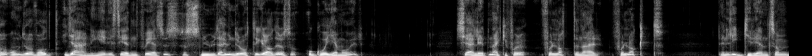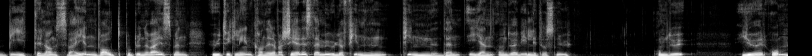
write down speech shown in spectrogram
Om du har valgt gjerninger istedenfor Jesus, så snu deg 180 grader og, så, og gå hjemover. Kjærligheten er ikke for, forlatt, den er forlagt. Den ligger igjen som biter langs veien, valgt bort underveis, men utviklingen kan reverseres. Det er mulig å finne, finne den igjen om du er villig til å snu. Om du gjør om.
